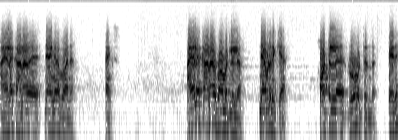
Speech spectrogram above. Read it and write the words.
അയാളെ കാണാതെ ഞാൻ എങ്ങനെ പോവാനാ? താങ്ക്സ് അയാളെ കാണാതെ പോകാൻ പറ്റില്ലല്ലോ. ഞാൻ ഇവിടെ നിൽക്കുക ഹോട്ടലിൽ റൂം എടുത്തിട്ടുണ്ട്. പേര്?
